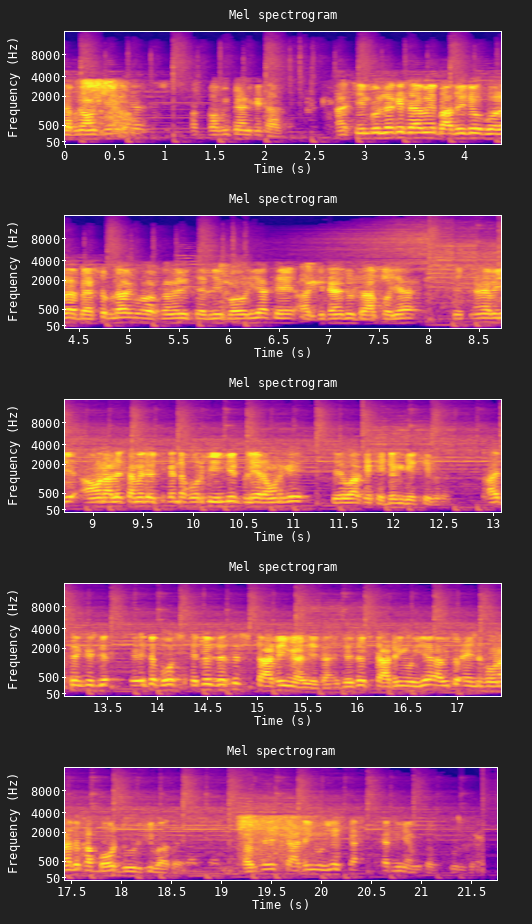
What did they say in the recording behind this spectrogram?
लखनऊ से बॉबी ब्रांड के साथ असीम बुल्ला के साथ मैं बाद जो बोल रहा बेस्ट ऑफ लक और ਕਹਿੰਦਾ ਵੀ ਤੇਰੇ ਲਈ ਬਹੁਤ ਵਧੀਆ ਤੇ ਅੱਜ ਦੇ ਟਾਈਮ ਤੋਂ ਡਰਾਪ ਹੋ ਜਾ ਤੇ ਕਹਿੰਦਾ ਵੀ ਆਉਣ ਵਾਲੇ ਸਮੇਂ ਦੇ ਵਿੱਚ ਕਹਿੰਦਾ ਹੋਰ ਵੀ ਇੰਡੀਅਨ ਪਲੇਅਰ ਆਉਣਗੇ ਤੇ ਉਹ ਆ ਕੇ ਖੇਡਣਗੇ ਇੱਥੇ ਫਿਰ आई थिंक तो बहुत ये तो जैसे स्टार्टिंग है ये जैसे स्टार्टिंग हुई है. अभी तो एंड होना तो बहुत दूर की बात है। और जैसे स्टार्टिंग हुई है करनी है हमको?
